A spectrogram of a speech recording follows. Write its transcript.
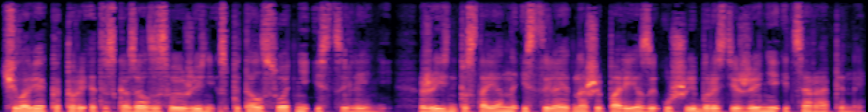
Человек, который это сказал, за свою жизнь испытал сотни исцелений. Жизнь постоянно исцеляет наши порезы, ушибы, растяжения и царапины.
